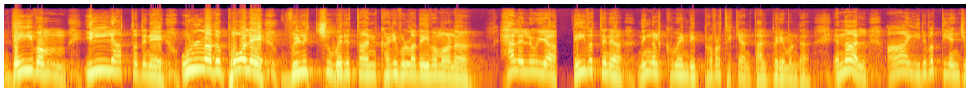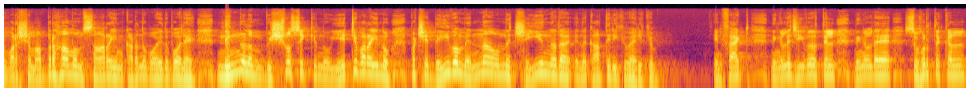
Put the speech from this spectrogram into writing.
ദൈവം ഇല്ലാത്തതിനെ ഉള്ളതുപോലെ വിളിച്ചു വരുത്താൻ കഴിവുള്ള ദൈവമാണ്. ഹലലൂയ ദൈവത്തിന് നിങ്ങൾക്ക് വേണ്ടി പ്രവർത്തിക്കാൻ താല്പര്യമുണ്ട്. എന്നാൽ ആ ഇരുപത്തിയഞ്ച് വർഷം അബ്രഹാമും സാറയും കടന്നുപോയതുപോലെ നിങ്ങളും വിശ്വസിക്കുന്നു ഏറ്റുപറയുന്നു. പക്ഷേ ദൈവം എന്നാ ഒന്ന് ചെയ്യുന്നത് എന്ന് കാത്തിരിക്കുമായിരിക്കും ഇൻഫാക്റ്റ് നിങ്ങളുടെ ജീവിതത്തിൽ നിങ്ങളുടെ സുഹൃത്തുക്കൾ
